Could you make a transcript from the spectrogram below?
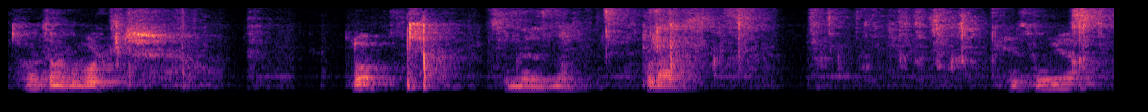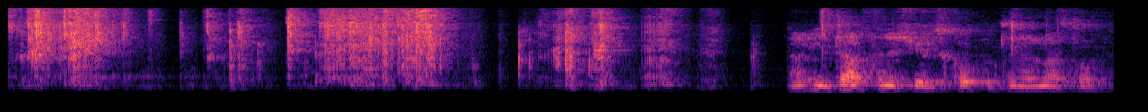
Jag har tagit bort lock. Sen är det någon plasthistoria. Jag har inte haft den i kylskåpet utan den har stått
